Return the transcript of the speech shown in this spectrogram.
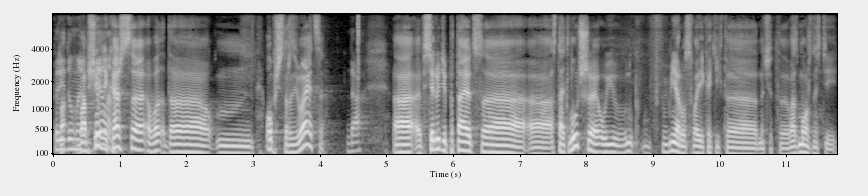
придумаем. Во- Вообще, мне сделаем. кажется, вот, э, общество развивается. Да. Э, Все люди пытаются э, стать лучше ну, в меру своих каких-то значит, возможностей.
